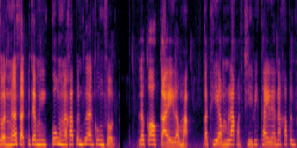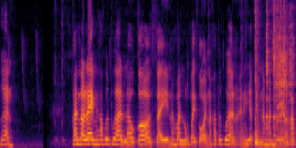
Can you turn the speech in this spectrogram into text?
ส่วนเนื้อสัตว์ก็จะมีกุ้งนะครับ เพื่อนๆกุ้งสด แล้วก็ไก่เราหมักกระเทียมรากผักชีพริกไทยแล้วนะครับ เพื่อนๆขั้นตอนแรกนะครับ เพื่อนๆเราก็ใส่น้ำมันลงไปก่อนนะครับ เพื่อนๆอันนี้จะเป็นน้ำมันหมูนะครับ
